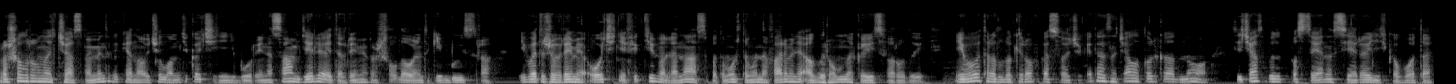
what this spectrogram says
Прошел ровно час с момента, как я научил Ломтика чинить бур, и на самом деле это время прошло довольно-таки быстро. И в это же время очень эффективно для нас, потому что мы нафармили огромное количество руды. И вот разблокировка сочек, это означало только одно, сейчас будут постоянно все рейдить кого-то.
